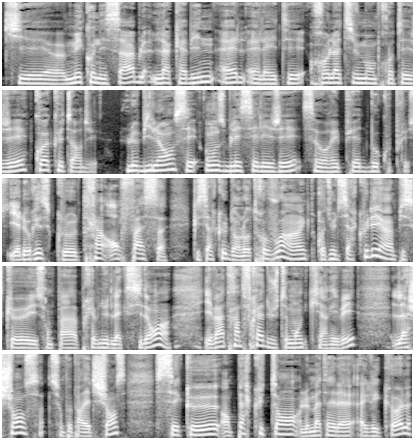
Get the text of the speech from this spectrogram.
qui est euh, méconnaissable. La cabine, elle, elle a été relativement protégée, quoique tordue. Le bilan, c'est 11 blessés légers, ça aurait pu être beaucoup plus. Il y a le risque que le train en face, qui circule dans l'autre voie, hein, continue de circuler, hein, puisqu'ils ne sont pas prévenus de l'accident. Il y avait un train de fret, justement, qui arrivait. La chance, si on peut parler de chance, c'est que en percutant le matériel agricole,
